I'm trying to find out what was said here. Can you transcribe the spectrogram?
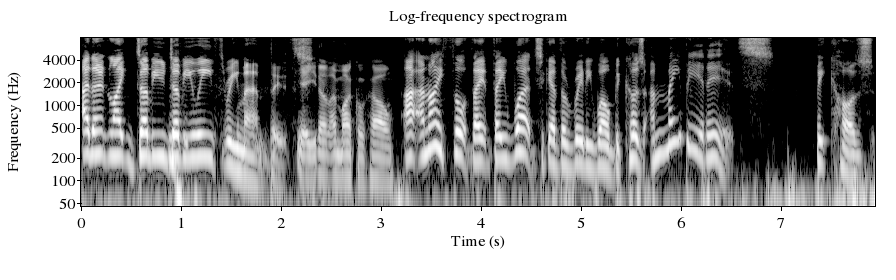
I don't like WWE three man booths. Yeah, you don't like Michael Cole. Uh, and I thought they, they worked together really well because, and maybe it is because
